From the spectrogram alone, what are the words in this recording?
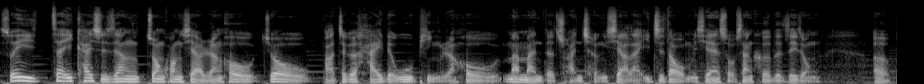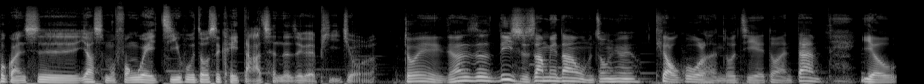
所以在一开始这样状况下，然后就把这个嗨的物品，然后慢慢的传承下来，一直到我们现在手上喝的这种，呃，不管是要什么风味，几乎都是可以达成的这个啤酒了。对，但是历史上面当然我们中间跳过了很多阶段，但有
